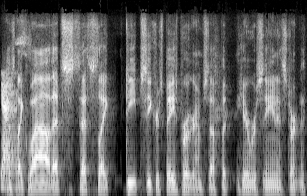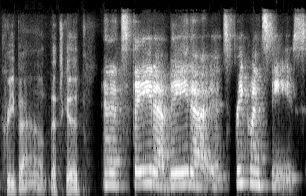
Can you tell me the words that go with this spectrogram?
yes. I was like, wow, that's that's like deep secret space program stuff. But here we're seeing it starting to creep out. That's good. And it's theta, beta, it's frequencies.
